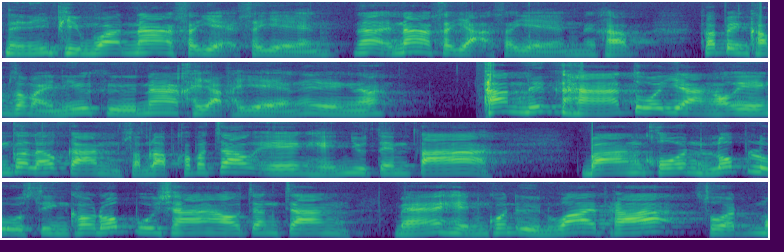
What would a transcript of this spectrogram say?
ในนี้พิมพ์ว่าหน้าสยะแสยงหน้าหน้าสยะแสยงนะครับ ถ้าเป็นคำสมัยนี้ก็คือหน้าขยะแขยงนั่นเองนะท่านนึกหาตัวอย่างเอาเองก็แล้วกันสำหรับข้าพเจ้าเองเห็นอยู่เต็มตา บางคนลบหลู่สิ่งเคารพบูชาเอาจังๆ แม้เห็นคนอื่นไหว้พระ สวดม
